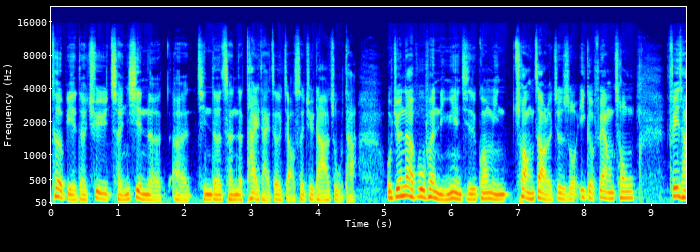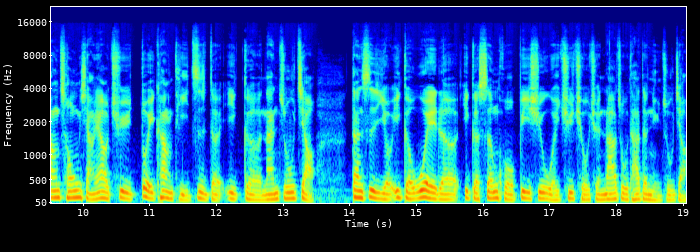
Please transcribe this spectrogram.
特别的去呈现了呃秦德成的太太这个角色去拉住他。我觉得那部分里面，其实光明创造了，就是说一个非常冲、非常冲，想要去对抗体制的一个男主角。但是有一个为了一个生活必须委曲求全拉住他的女主角，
